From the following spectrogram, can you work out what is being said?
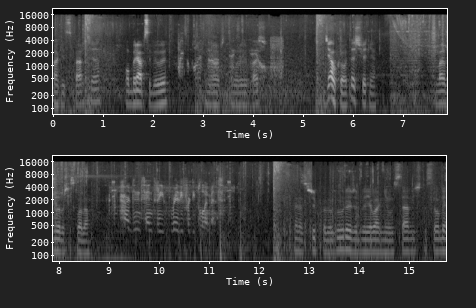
Pakiet wsparcia. Oby rapsy były. Wiem, czy co może wypaść. Działko, też świetnie. Bardzo dobrze się składa. Teraz szybko do góry, żeby je ładnie ustawić tu sobie.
